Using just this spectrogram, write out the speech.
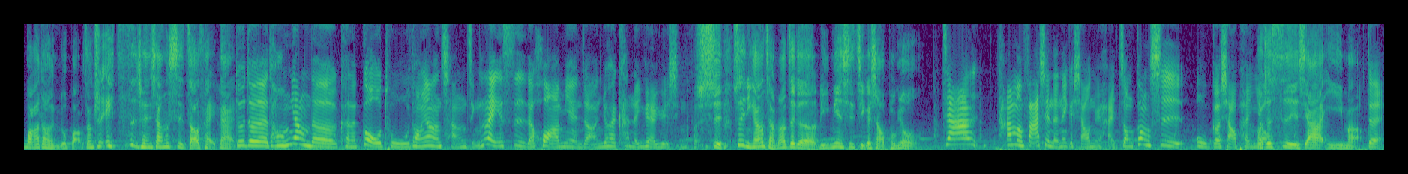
挖到很多宝藏，嗯、就是哎，似曾相识，找彩蛋。对对对，同样的可能构图，同样的场景，类似的画面，这样你就会看得越来越兴奋。是，所以你刚刚讲到这个里面是几个小朋友？加他们发现的那个小女孩，总共是五个小朋友，哦，就四加一嘛。对。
